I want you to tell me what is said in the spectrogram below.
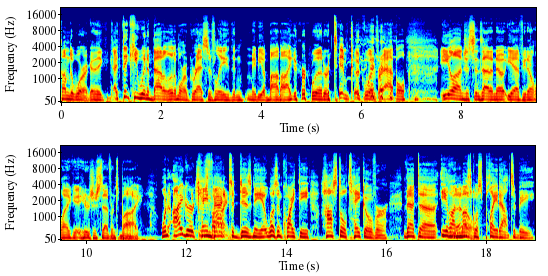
come to work. I think I think he went about a little more aggressively than maybe a Bob Iger would or a Tim Cook would for Apple. Elon just sends out a note. Yeah, if you don't like it, here's your severance. Bye. When Iger is came back to Disney, it wasn't quite the hostile takeover that uh, Elon No. Musk was played out to be.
